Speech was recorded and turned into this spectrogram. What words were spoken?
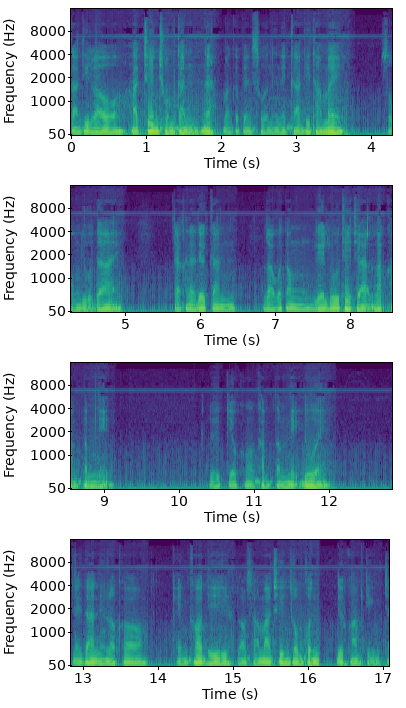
การที่เราหัดชื่นชมกันนะมันก็เป็นส่วนหนึ่งในการที่ทำให้สงอยู่ได้ แต่ขณะเดียวกันเราก็ต้องเรียนรู้ที่จะรับคำตำหนิ หรือเกี่ยวข้องกับคำตำหนิด้วย ในด้านหนึ่งเราก็เห็นข้อดีเราสามารถชื่นชมคนด้วยความจริงใจ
